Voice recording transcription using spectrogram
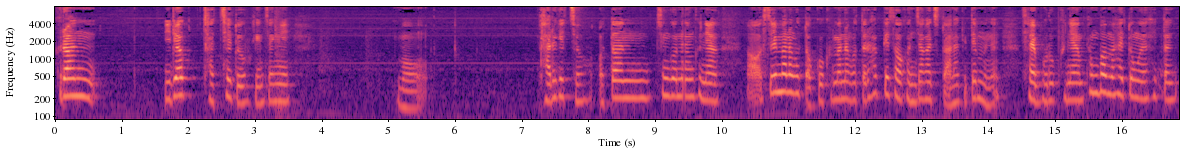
그런 이력 자체도 굉장히 뭐 다르겠죠. 어떤 친구는 그냥 어, 쓸만한 것도 없고 그만한 것들을 학교에서 권장하지도 않았기 때문에 잘 모르고 그냥 평범한 활동을 했던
